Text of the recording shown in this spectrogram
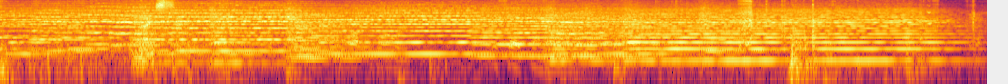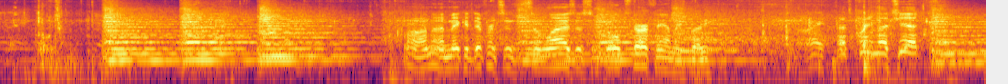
Nice. Well, I'm gonna make a difference in some lives of some Gold Star families, buddy. That's pretty much it.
